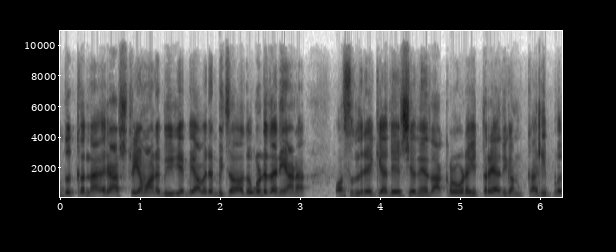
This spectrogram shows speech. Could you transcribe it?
ഒതുക്കുന്ന രാഷ്ട്രീയമാണ് ബി ജെ പി അവലംബിച്ചത്. അതുകൊണ്ട് തന്നെയാണ് വസുന്ധരയ്ക്ക് ദേശീയ നേതാക്കളോട് ഇത്രയധികം കലിപ്പ്.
